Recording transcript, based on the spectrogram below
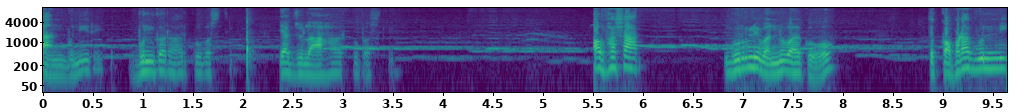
तान बुनिरहेको बुनकरहरूको बस्ती या जुलाहहरूको बस्ती। अवसाद गुरुले भन्नुभएको हो त्यो कपडा बुन्ने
